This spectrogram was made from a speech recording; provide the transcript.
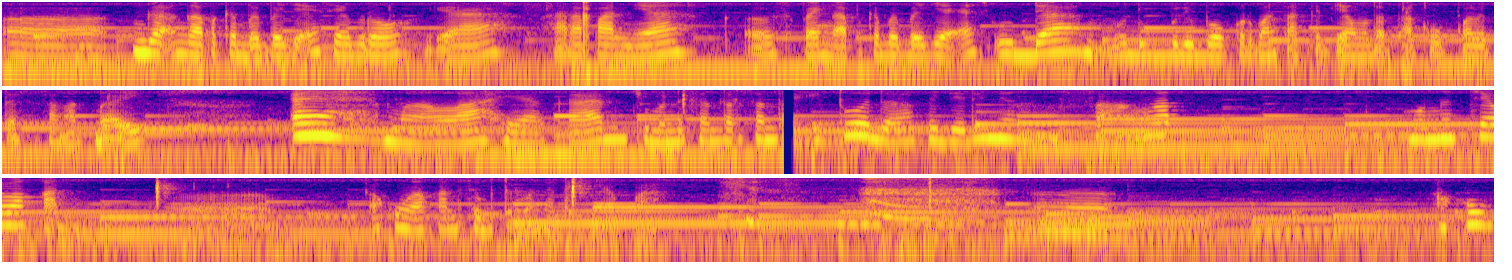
uh, nggak nggak pakai BPJS ya bro ya. Harapannya uh, supaya nggak pakai BPJS udah dibawa ke rumah sakit yang menurut aku kualitasnya sangat baik. Eh malah ya kan cuma di center-center itu adalah kejadian yang sangat mengecewakan. Uh, aku nggak akan sebut rumah sakitnya apa. Uh, aku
